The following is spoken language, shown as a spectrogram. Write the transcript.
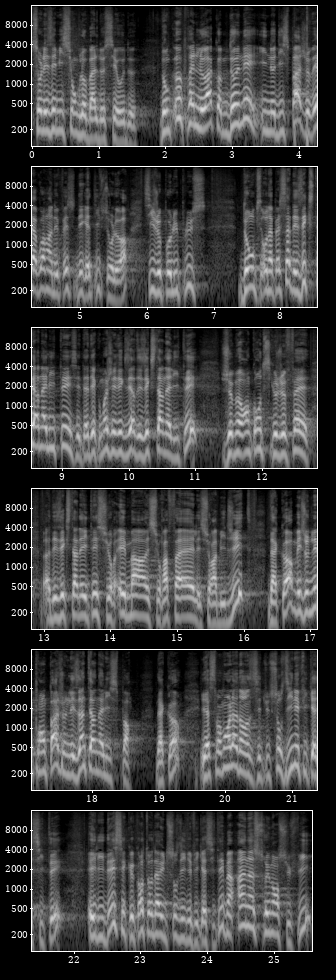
sur les émissions globales de CO2. Donc eux prennent le A comme donnée. Ils ne disent pas je vais avoir un effet négatif sur le A si je pollue plus. Donc on appelle ça des externalités, c'est-à-dire que moi j'exerce des externalités, je me rends compte que je fais euh, des externalités sur Emma, sur Raphaël et sur Abidjit, d'accord, mais je ne les prends pas, je ne les internalise pas, d'accord? Et à ce moment-là, c'est une source d'inefficacité, Et l'idée, c'est que quand on a une source d'inefficacité, ben, un instrument suffit,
